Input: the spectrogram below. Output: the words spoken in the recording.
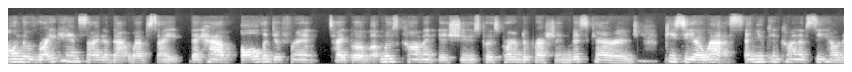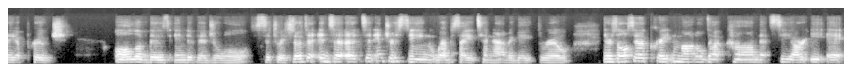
on the right hand side of that website, they have all the different type of uh, most common issues, postpartum depression, miscarriage, PCOS, and you can kind of see how they approach all of those individual situations. So it's, a, it's, a, it's an interesting website to navigate through. There's also a creightonmodel.com, that's C-R-E-A,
